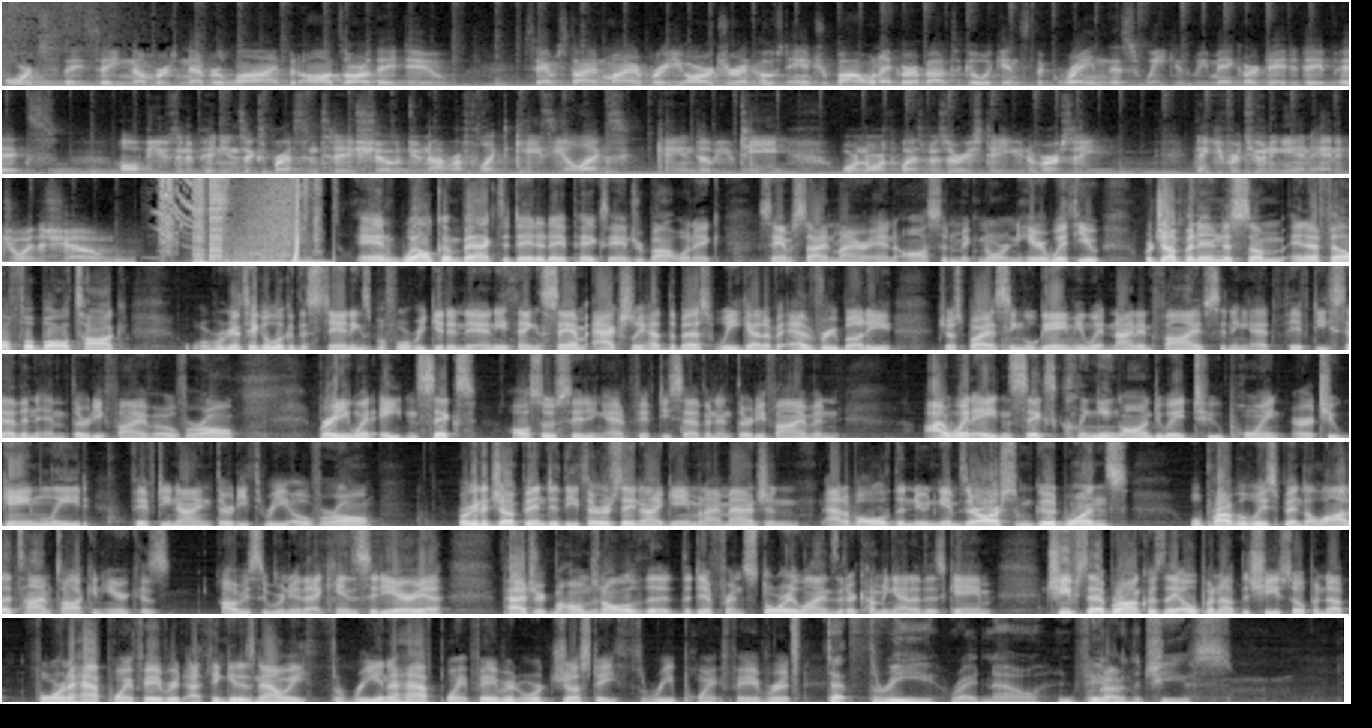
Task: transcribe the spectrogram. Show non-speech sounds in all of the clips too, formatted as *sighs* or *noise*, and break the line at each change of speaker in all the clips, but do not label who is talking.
sports, they say numbers never lie, but odds are they do. Sam Steinmeier, Brady Archer, and host Andrew Botwinick are about to go against the grain this week as we make our day to day picks. All views and opinions expressed in today's show do not reflect KZLX, KNWT, or Northwest Missouri State University. Thank you for tuning in and enjoy the show.
And welcome back to Day to Day Picks. Andrew Botwinick, Sam Steinmeier, and Austin McNorton here with you. We're jumping into some NFL football talk. We're going to take a look at the standings before we get into anything. Sam actually had the best week out of everybody just by a single game. He went 9 and 5, sitting at 57 and 35 overall. Brady went 8 and 6, also sitting at 57 and 35 and I went 8 and 6 clinging on to a 2 point or 2 game lead, 59-33 overall. We're going to jump into the Thursday night game, and I imagine out of all of the noon games, there are some good ones. We'll probably spend a lot of time talking here because obviously we're near that Kansas City area. Patrick Mahomes and all of the, the different storylines that are coming out of this game. Chiefs at Broncos, they open up. The Chiefs opened up four and a half point favorite. I think it is now a three and a half point favorite or just a three point favorite.
It's at three right now in favor okay. of the Chiefs,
